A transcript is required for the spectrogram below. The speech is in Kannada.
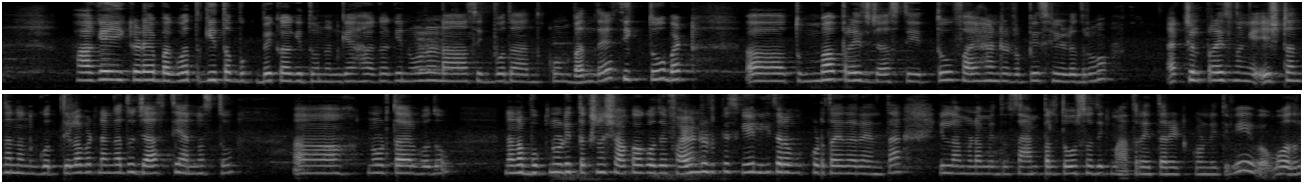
ಹಾಗೆ ಈ ಕಡೆ ಭಗವದ್ಗೀತಾ ಬುಕ್ ಬೇಕಾಗಿತ್ತು ನನಗೆ. ಹಾಗಾಗಿ ನೋಡೋಣ, ಸಿಗ್ಬೋದಾ ಅಂದ್ಕೊಂಡು ಬಂದೆ. ಸಿಕ್ತು ಬಟ್ ತುಂಬ ಪ್ರೈಸ್ ಜಾಸ್ತಿ ಇತ್ತು. ಫೈವ್ ಹಂಡ್ರೆಡ್ ರುಪೀಸ್ ಹೇಳಿದ್ರು. ಆ್ಯಕ್ಚುಲ್ ಪ್ರೈಸ್ ನನಗೆ ಎಷ್ಟಂತ ನನಗೆ ಗೊತ್ತಿಲ್ಲ ಬಟ್ ನಂಗೆ ಅದು ಜಾಸ್ತಿ ಅನ್ನಿಸ್ತು. ನೋಡ್ತಾ ಇರ್ಬೋದು. ನಾನು ಬುಕ್ ನೋಡಿದ ತಕ್ಷಣ ಶಾಕ್ ಆಗೋದೆ ಫೈವ್ ಹಂಡ್ರೆಡ್ ರುಪೀಸ್ಗೆ ಏನು ಈ ಥರ ಬುಕ್ ಕೊಡ್ತಾ ಇದ್ದಾರೆ ಅಂತ. ಇಲ್ಲ ಮೇಡಮ್ ಇದು ಸ್ಯಾಂಪಲ್ ತೋರಿಸೋದಕ್ಕೆ ಮಾತ್ರ ಈ ಥರ ಇಟ್ಕೊಂಡಿದ್ದೀವಿ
